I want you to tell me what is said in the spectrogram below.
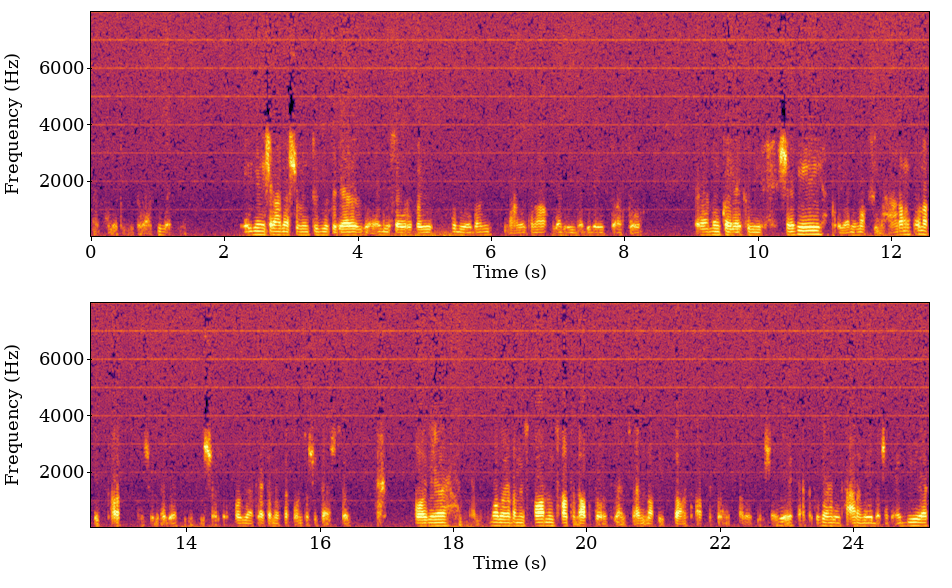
nem fogja tudni tovább fizetni. Igen, és ráadásul, mint tudjuk, hogy az egész Európai Unióban nálunk a legrövidebb ideig tartó munkanélküli segély, ami maximum három hónapig tart, és ugye ezért is hozzá kell tenni ezt a pontosítást, hogy, hogy valójában ez 36 naptól 90 napig tarthat a munkanélküli segély, tehát az elmúlt három évben csak egy évet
